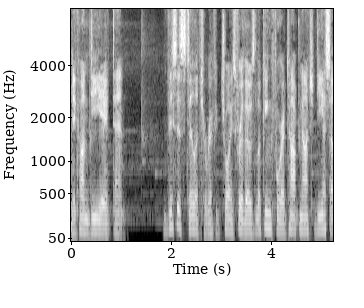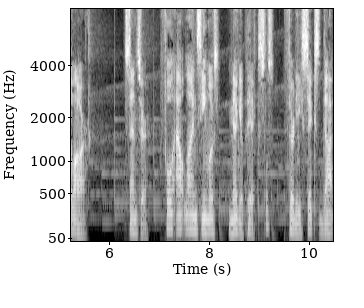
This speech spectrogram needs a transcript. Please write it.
Nikon D810. This is still a terrific choice for those looking for a top-notch DSLR. Sensor, full outline CMOS, megapixels, 36.3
